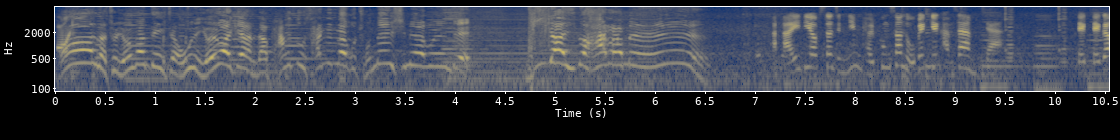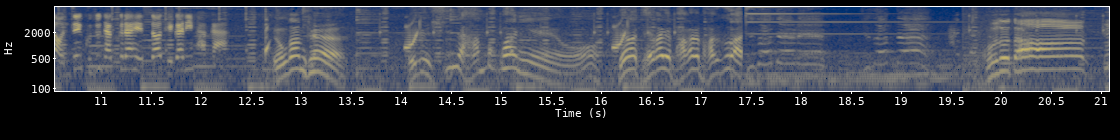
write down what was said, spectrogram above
아 나 저 영감탱이 진짜 오늘 열받게 한나 방송 살리려고 존나 열심히 하고 있는데 네가 이거 하라며. 아- 아이디 없어짐님 별풍선 500개 감사합니다. 내, 내가 언제 구두 닦으라 했어 대가리 박아. 영감탱 여긴 신의 한복판이에요. 내가 대가리 박아를 박을 거 같아. 구두 닦기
